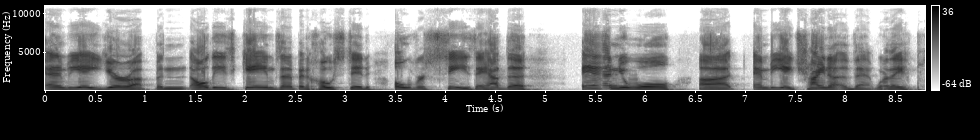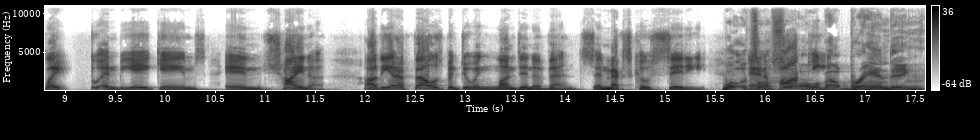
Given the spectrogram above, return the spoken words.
NBA Europe and all these games that have been hosted overseas. They have the annual uh, NBA China event where they play NBA games in China. Uh, the NFL has been doing London events and Mexico City. Well, it's And also hockey- all about branding.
